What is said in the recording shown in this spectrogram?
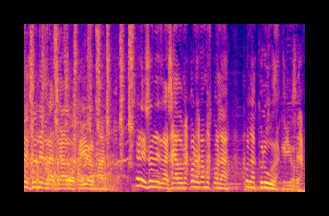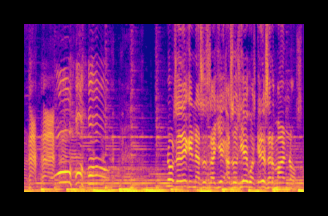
Eres un desgraciado, querido hermano. Eres un desgraciado. Mejor nos vamos con la, con la cruda, querido hermano. No No se dejen a sus, a sus yeguas, queridos hermanos.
